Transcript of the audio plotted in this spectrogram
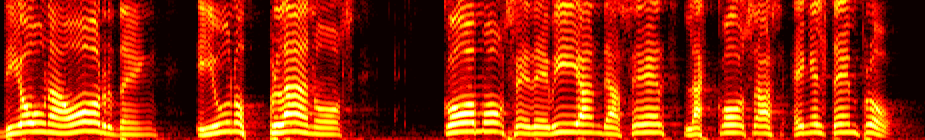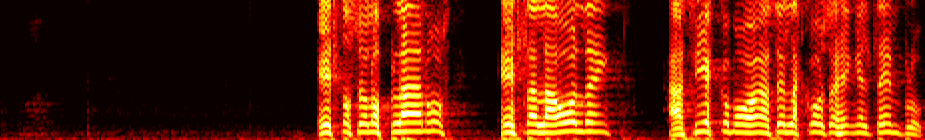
dio una orden y unos planos cómo se debían de hacer las cosas en el templo. Estos son los planos, esta es la orden, así es como van a hacer las cosas en el templo.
